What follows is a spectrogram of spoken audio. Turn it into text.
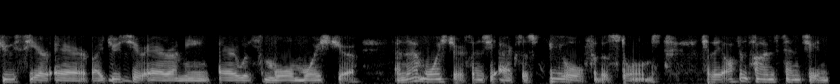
juicier air. By mm-hmm. juicier mm-hmm. air, I mean air with more moisture. And that moisture essentially acts as fuel for the storms. So they oftentimes tend to in-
